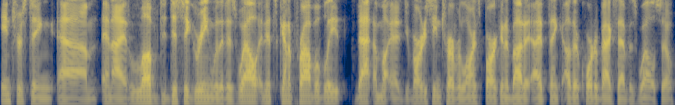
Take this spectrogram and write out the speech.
interesting um and I loved disagreeing with it as well and it's going to probably that uh, you've already seen Trevor Lawrence barking about it I think other quarterbacks have as well so a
